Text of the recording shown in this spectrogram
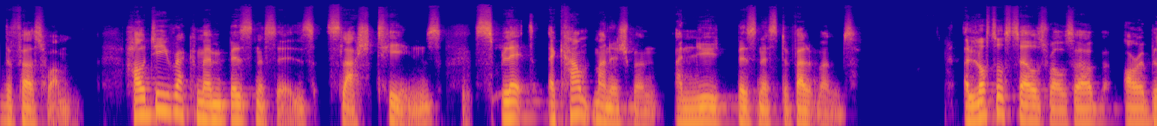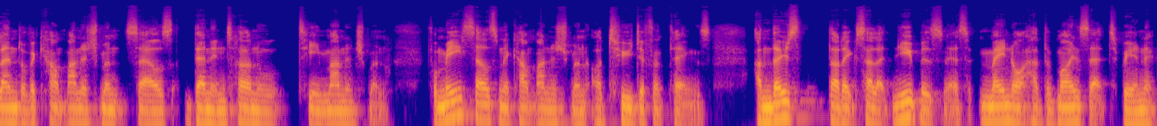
the first one. How do you recommend businesses slash teams split account management and new business development? A lot of sales roles are, are a blend of account management, sales, then internal team management. For me, sales and account management are two different things. And those that excel at new business may not have the mindset to be an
